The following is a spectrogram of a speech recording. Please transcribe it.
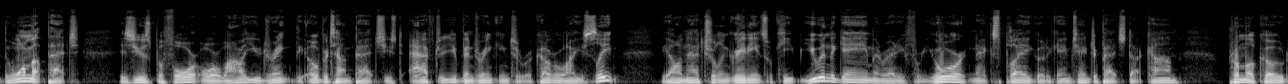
The warm up patch is used before or while you drink. The overtime patch used after you've been drinking to recover while you sleep. The all natural ingredients will keep you in the game and ready for your next play. Go to gamechangerpatch.com. Promo code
